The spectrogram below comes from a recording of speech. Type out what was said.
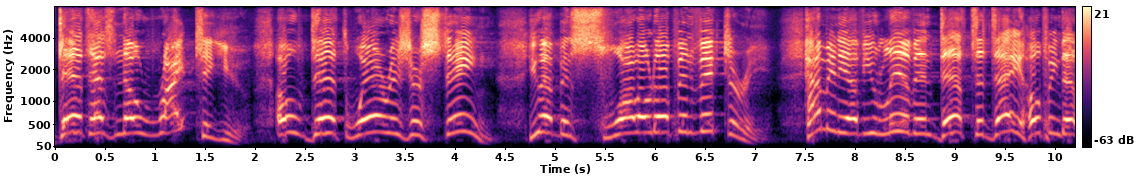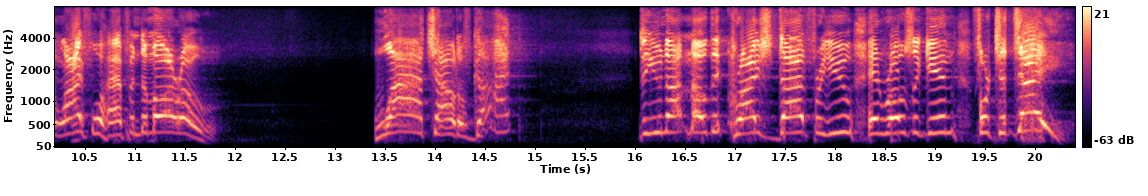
Death has no right to you. Oh, death, where is your sting? You have been swallowed up in victory. How many of you live in death today hoping that life will happen tomorrow? Why, child of God? Do you not know that Christ died for you and rose again for today?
